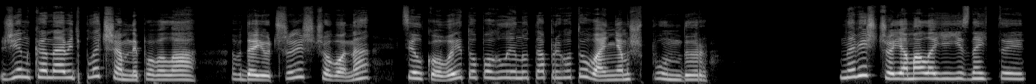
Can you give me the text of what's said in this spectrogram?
Жінка навіть плечем не повела, вдаючи, що вона цілковито поглинута приготуванням шпундер. Навіщо я мала її знайти?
